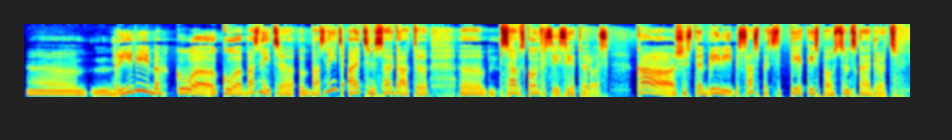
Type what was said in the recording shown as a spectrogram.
brīvība, ko, ko baznīca, baznīca aicina sargāt uh, savas konfesijas ietveros. Kā šis te brīvības aspekts tiek izpausts un skaidrots?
